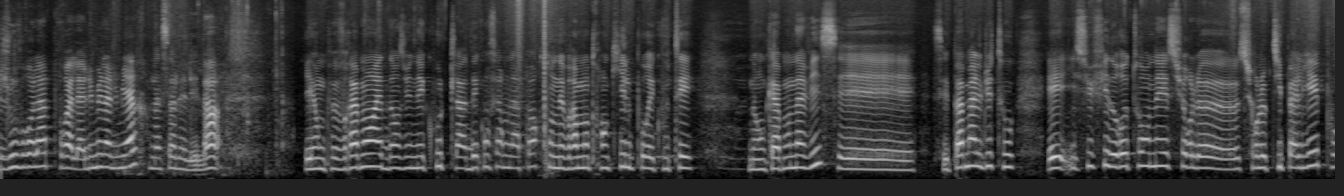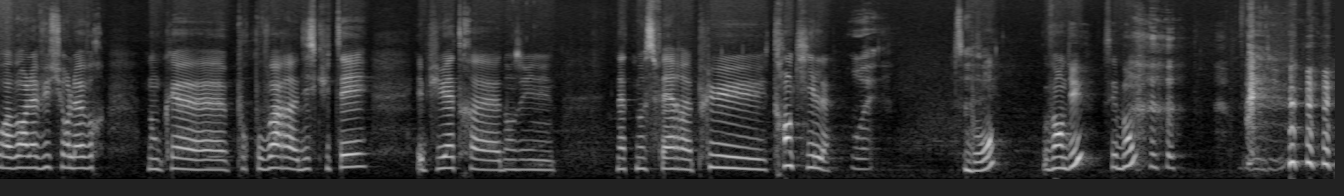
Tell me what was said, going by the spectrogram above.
J'ouvre là pour aller allumer la lumière. La salle, elle est là. Et on peut vraiment être dans une écoute là. Dès qu'on ferme la porte, on est vraiment tranquille pour écouter donc à mon avis, c'est pas mal du tout. Et il suffit de retourner sur le, sur le petit palier pour avoir la vue sur l'œuvre. Donc euh, pour pouvoir euh, discuter et puis être euh, dans une, atmosphère plus tranquille. Ouais. Bon, vendu, c'est bon? Vendu.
